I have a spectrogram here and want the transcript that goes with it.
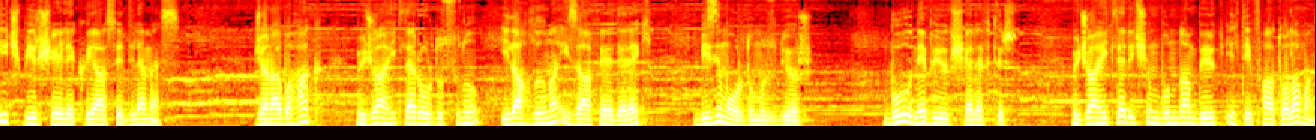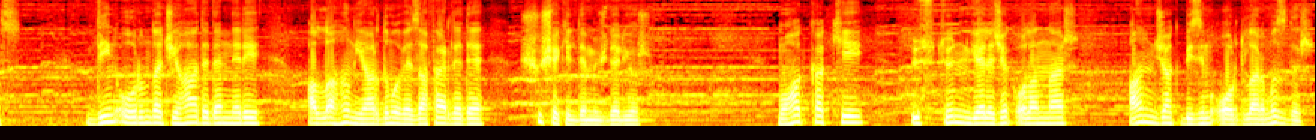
hiçbir şeyle kıyas edilemez. Cenab-ı Hak, mücahitler ordusunu ilahlığına izafe ederek, bizim ordumuz diyor. Bu ne büyük şereftir. Mücahitler için bundan büyük iltifat olamaz. Din uğrunda cihad edenleri, Allah'ın yardımı ve zaferle de şu şekilde müjdeliyor. Muhakkak ki üstün gelecek olanlar ancak bizim ordularımızdır.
